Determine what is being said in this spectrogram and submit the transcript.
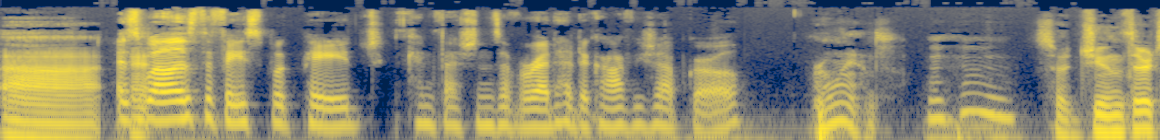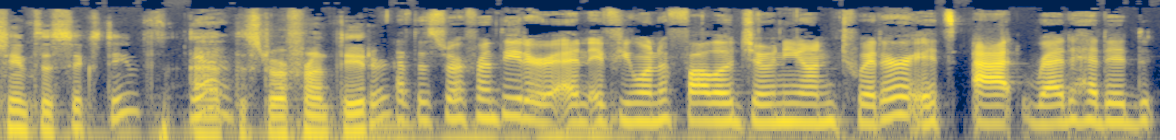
Uh, as and- well as the Facebook page Confessions of a Redheaded Coffee Shop Girl Brilliant. hmm So June 13th to 16th Yeah. at the Storefront Theater. at the Storefront Theater. And if you want to follow Joni on Twitter, it's at redheaded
